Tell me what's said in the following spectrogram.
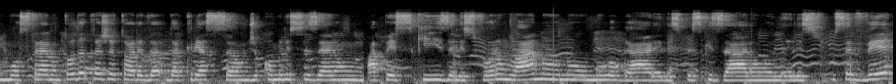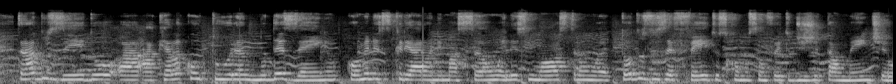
mostraram toda a trajetória da, da criação, de como eles fizeram a pesquisa. Eles foram lá no, no, no lugar, eles pesquisaram. Eles, você vê traduzido a- aquela cultura no desenho, como eles criaram animação. Eles mostram é, todos os efeitos, como são feitos digitalmente, o,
